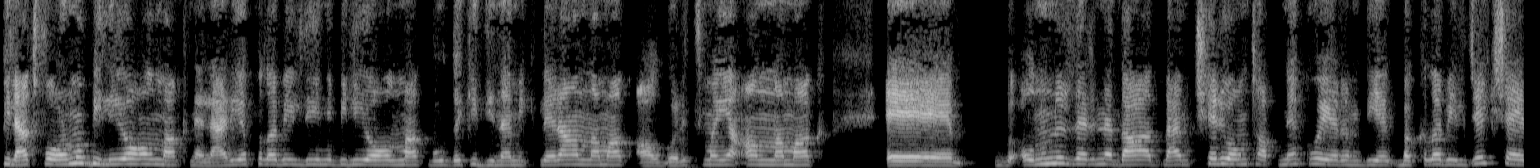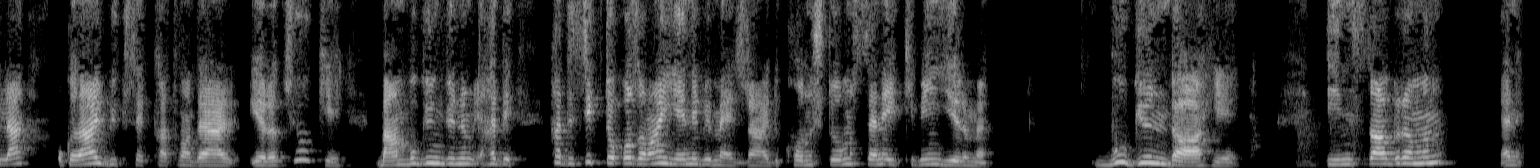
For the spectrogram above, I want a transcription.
Platformu biliyor olmak, neler yapılabildiğini biliyor olmak, buradaki dinamikleri anlamak, algoritmayı anlamak, e, onun üzerine daha ben cherry on top ne koyarım diye bakılabilecek şeyler o kadar yüksek katma değer yaratıyor ki ben bugün günüm hadi hadi TikTok o zaman yeni bir mecraydı. Konuştuğumuz sene 2020. Bugün dahi Instagram'ın yani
